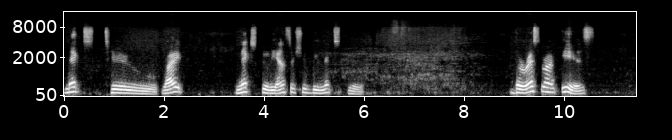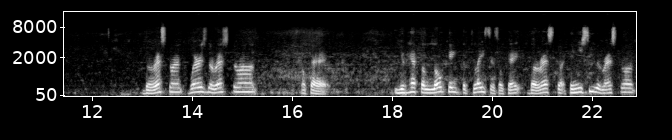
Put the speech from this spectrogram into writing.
next to, right? Next to, the answer should be next to. The restaurant is, the restaurant, where is the restaurant? Okay. You have to locate the places, okay? The restaurant, can you see the restaurant?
